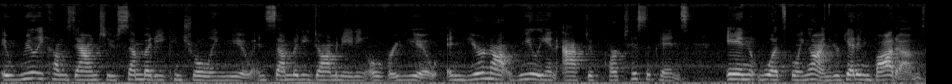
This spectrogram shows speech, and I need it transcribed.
it really comes down to somebody controlling you and somebody dominating over you. And you're not really an active participant in what's going on. You're getting bottomed.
